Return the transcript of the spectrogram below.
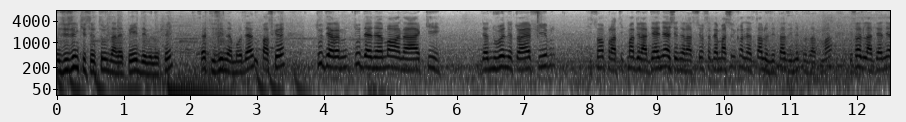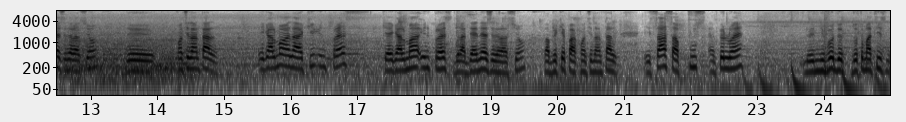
Aux usines qui se trouvent dans les pays développés. Cette usine est moderne parce que tout, derni- tout dernièrement, on a acquis des nouveaux nettoyeurs fibres qui sont pratiquement de la dernière génération. C'est des machines qu'on installe aux États-Unis présentement, qui sont de la dernière génération de Continental. Également, on a acquis une presse qui est également une presse de la dernière génération fabriquée par Continental. Et ça, ça pousse un peu loin le niveau d'automatisme.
